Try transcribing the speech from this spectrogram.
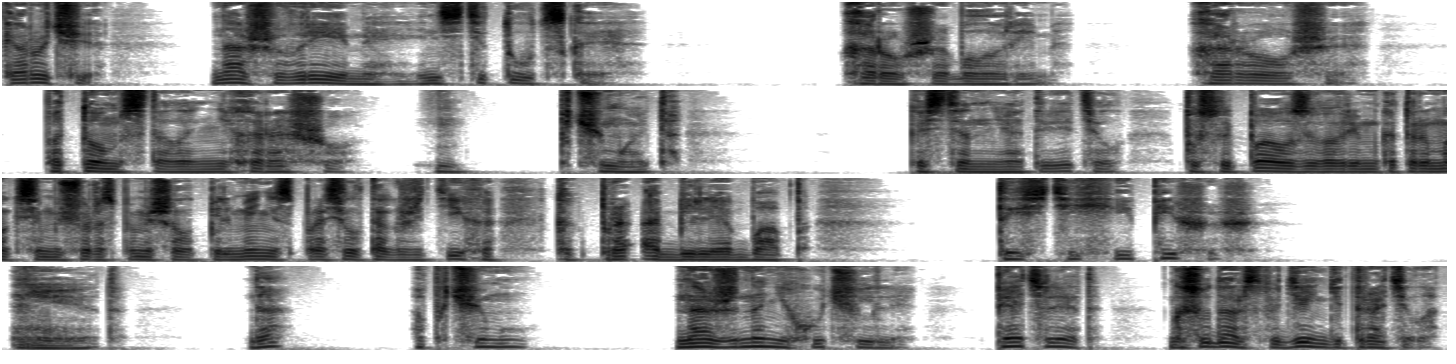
Короче, наше время, институтское. Хорошее было время. Хорошее. Потом стало нехорошо. Хм, почему это?» Костян не ответил. После паузы, во время которой Максим еще раз помешал пельмени, спросил так же тихо, как про обилие баб — ты стихи пишешь? Нет. Да? А почему? Нас же на них учили. Пять лет. Государство деньги тратило.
